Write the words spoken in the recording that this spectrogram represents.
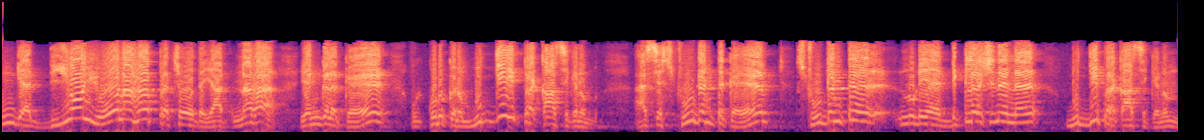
இங்க தியோ யோனக பிரச்சோதயாத். நக எங்களுக்கு கொடுக்கணும் புத்தி பிரகாசிக்கணும். ஆஸ் எ ஸ்டூடெண்ட்டுக்கு ஸ்டூடெண்ட் டிக்ளரேஷன் என்ன? புத்தி பிரகாசிக்கணும்.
